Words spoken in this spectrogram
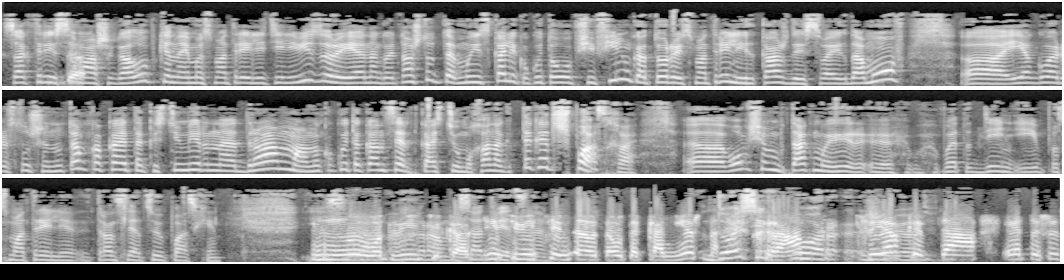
с актрисой да. Машей Голубкиной, мы смотрели телевизор, и она говорит, ну а что-то, мы искали какой-то общий фильм, который смотрели каждый из своих домов, и я говорю, слушай, ну там какая-то костюмированная драма, ну какой-то концерт в костюмах, она говорит, так это ж Пасха. А, в общем, так мы э, в этот день и посмотрели трансляцию Пасхи. Из ну вот видите храма, как, действительно, это, это, конечно, До сих храм, пор церковь, живет. да, это же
